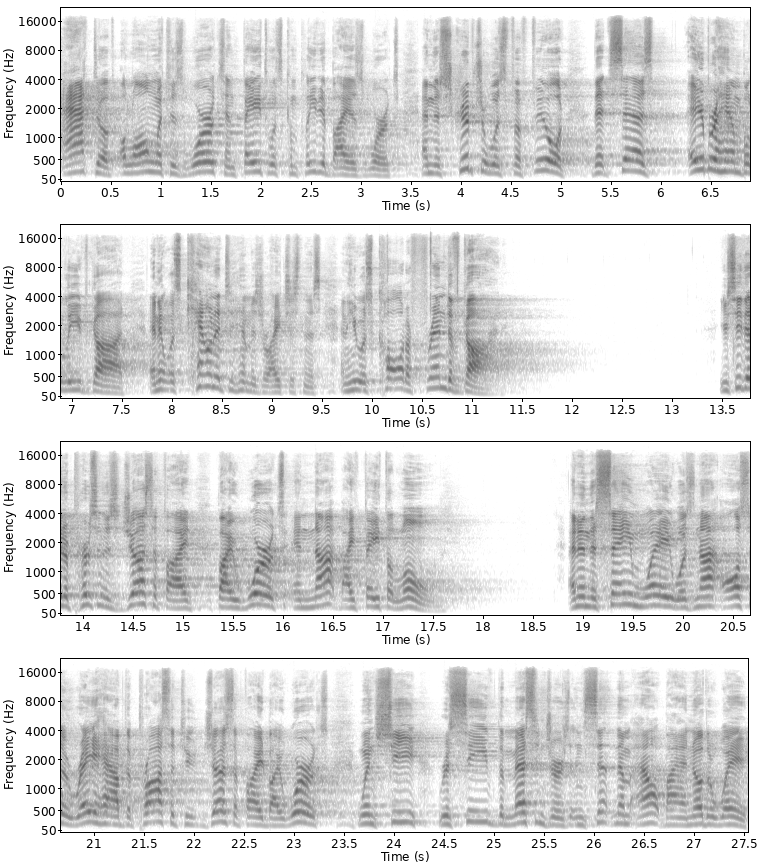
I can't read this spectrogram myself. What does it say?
active along with his works, and faith was completed by his works. And the scripture was fulfilled that says, Abraham believed God, and it was counted to him as righteousness, and he was called a friend of God. You see that a person is justified by works and not by faith alone. And in the same way, was not also Rahab the prostitute justified by works when she received the messengers and sent them out by another way?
